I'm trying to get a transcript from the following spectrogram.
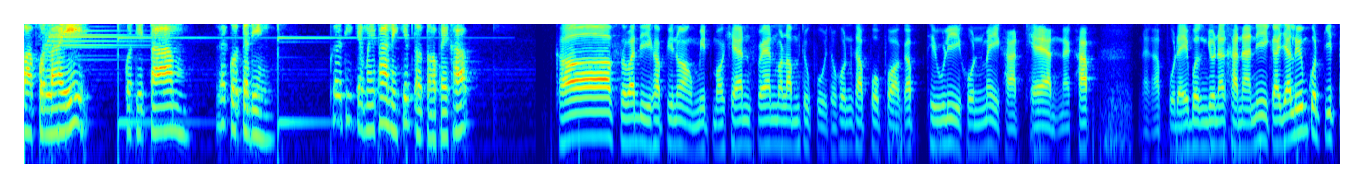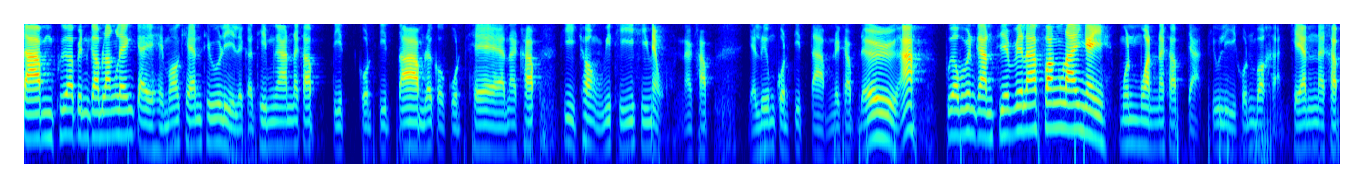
ฝากกดไลค์ กดติดตาม และกดกระดิ่ง เพื่อที่จะไม่พลาดในคลิปต่อ ๆ ไปครับ ครับ สวัสดีครับพี่น้อง มิดหมอแคนแฟนมอลำทุกผู้ทุกคนครับ พบพอกับทิวลี่คนไม่ขาดแคลนนะครับ นะครับ ผู้ใดเบิ่งอยู่ในขณะนี้ก็อย่าลืมกดติดตามเพื่อเป็นกำลังแรงใจให้หมอแคนทิวลี่และก็ทีมงานนะครับ ติดกดติดตามแล้วก็กดแชร์นะครับ ที่ช่องวิถีชีวิตนะครับ อย่าลืมกดติดตามนะครับ เด้ออะ เพื่อบ่เป็นการเสียเวลาฟังลายไงมวนๆนะครับ จากทิวลีคนบ่ขาดแค้นนะครับ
